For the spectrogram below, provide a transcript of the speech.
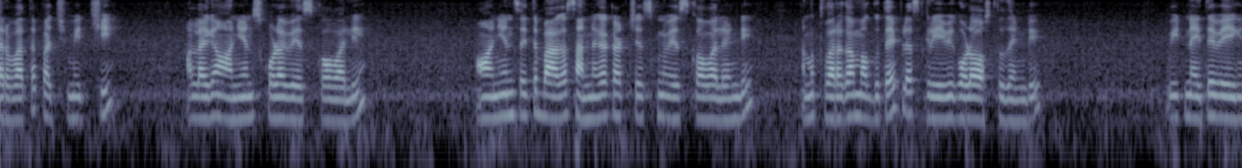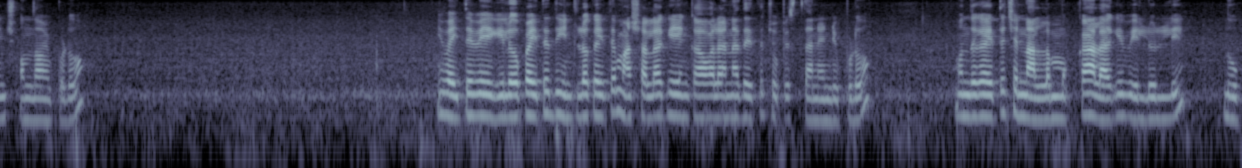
తర్వాత పచ్చిమిర్చి అలాగే ఆనియన్స్ కూడా వేసుకోవాలి. ఆనియన్స్ అయితే బాగా సన్నగా కట్ చేసుకుని వేసుకోవాలండి. మనకు త్వరగా మగ్గుతాయి ప్లస్ గ్రేవీ కూడా వస్తుందండి. వీటిని అయితే వేగించుకుందాం ఇప్పుడు. ఇవైతే వేగిలోపు అయితే దీంట్లోకి అయితే మసాలాకి ఏం కావాలన్నది అయితే చూపిస్తానండి ఇప్పుడు. ముందుగా అయితే చిన్న అల్లం ముక్క అలాగే వెల్లుల్లి నువ్వు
